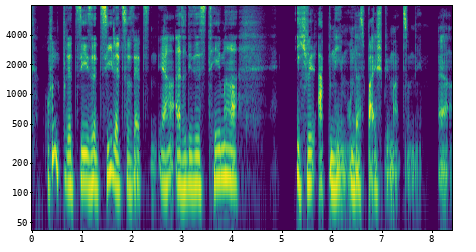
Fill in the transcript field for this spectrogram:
unpräzise Ziele zu setzen. Ja, also dieses Thema, ich will abnehmen, um das Beispiel mal zu nehmen. Ja,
